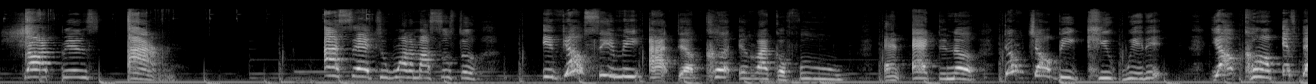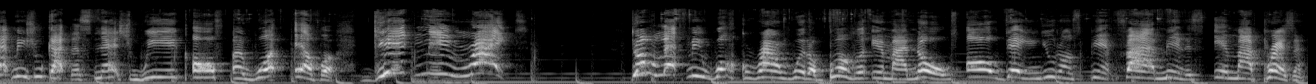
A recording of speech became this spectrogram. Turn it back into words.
sharpens iron. I said to one of my sisters, if y'all see me out there cutting like a fool and acting up, don't y'all be cute with it. Y'all come, if that means you got to snatch wig off and whatever, get me right. Don't let me walk around with a booger in my nose all day and you done spent five minutes in my presence.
